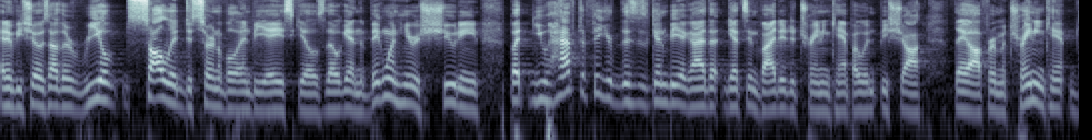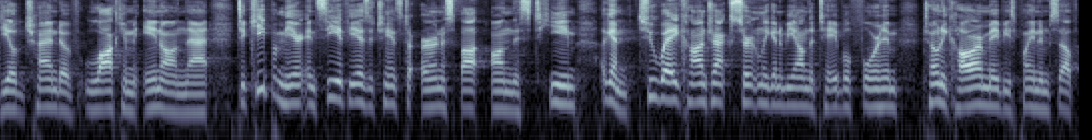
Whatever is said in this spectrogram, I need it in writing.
and if he shows other real solid, discernible NBA skills. Though, again, the big one here is shooting, but you have to figure this is going to be a guy that gets invited to training camp. I wouldn't be shocked they offer him a training camp deal to kind of lock him in on that to keep him here and see if he has a chance to earn a spot on this team. Again, two way contract certainly going to be on the table for him. Tony Carr, maybe he's playing himself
